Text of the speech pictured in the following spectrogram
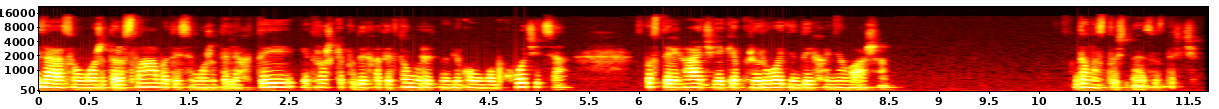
І зараз ви можете розслабитися, можете лягти і трошки подихати в тому ритмі, в якому вам хочеться, спостерігаючи, яке природне дихання ваше. До наступної зустрічі!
